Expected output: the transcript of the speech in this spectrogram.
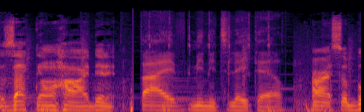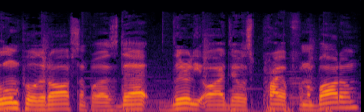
exactly on how I did it. Five minutes later. All right, so boom, pulled it off, simple as that. Literally all I did was pry up from the bottom,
